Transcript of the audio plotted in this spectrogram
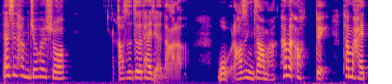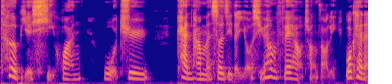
但是他们就会说：“老师，这个太简单了。”我老师，你知道吗？他们哦，对他们还特别喜欢我去看他们设计的游戏，因为他们非常有创造力。我可能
